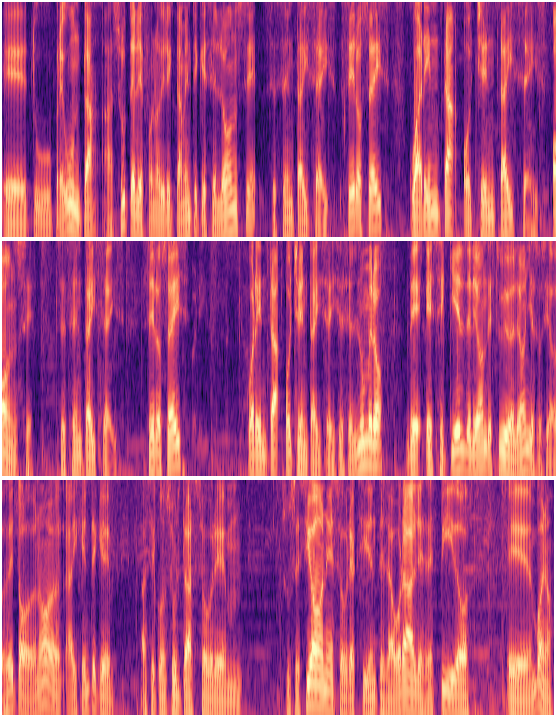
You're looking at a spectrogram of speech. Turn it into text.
eh, tu pregunta a su teléfono directamente que es el 11 66 06 40 86 11 66 06 40 86 es el número de Ezequiel de León, de Estudio de León y Asociados, de todo, ¿no? Hay gente que hace consultas sobre mm, sucesiones, sobre accidentes laborales, despidos, eh, bueno,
